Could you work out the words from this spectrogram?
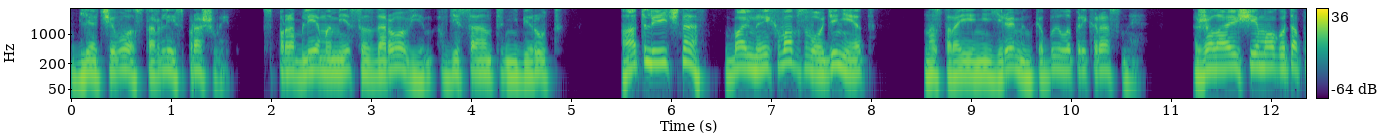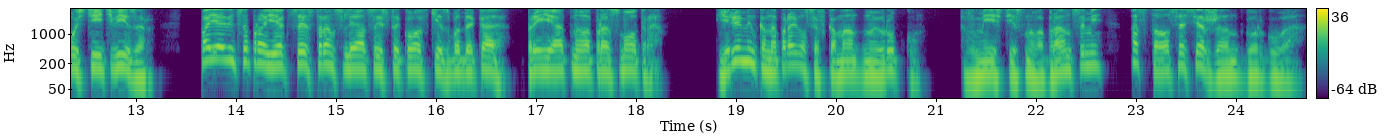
Для чего, Старлей спрашивает. С проблемами со здоровьем в десант не берут. «Отлично. Больных во взводе нет», Настроение Еременко было прекрасное. Желающие могут опустить визор. Появится проекция с трансляцией стыковки с БДК. Приятного просмотра. Еременко направился в командную рубку. Вместе с новобранцами остался сержант Горгуа.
